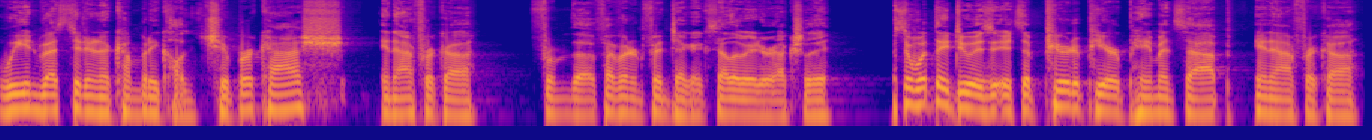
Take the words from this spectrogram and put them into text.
We invested in a company called Chipper Cash in Africa from the 500 FinTech Accelerator, actually. So what they do is it's a peer-to-peer payments app in Africa,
